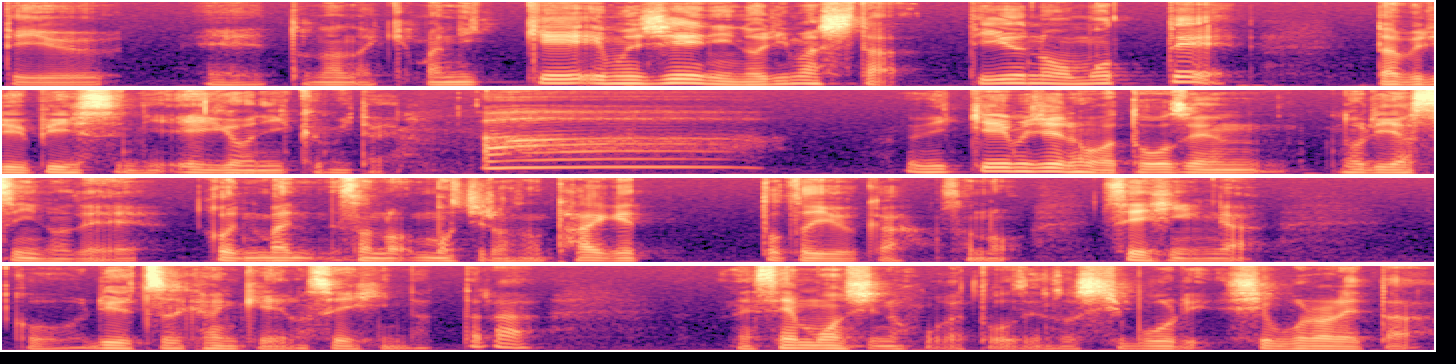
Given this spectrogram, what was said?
ていうえっ、となんだっけ、まあ、日経 MJ に乗りましたっていうのを持って WBS に営業に行くみたいな。あ日経 MJ の方が当然乗りやすいのでこれ、まあ、そのもちろんそのターゲットというかその製品がこう流通関係の製品だったら、ね、専門誌の方が当然その絞り絞られた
